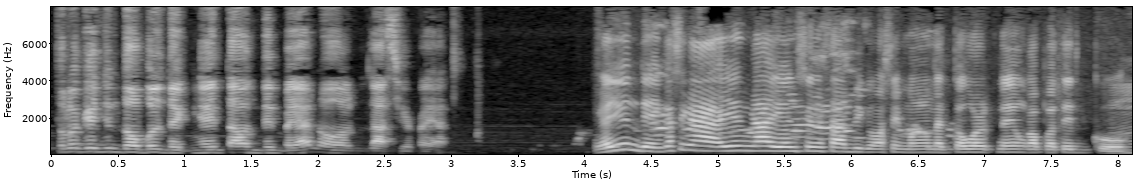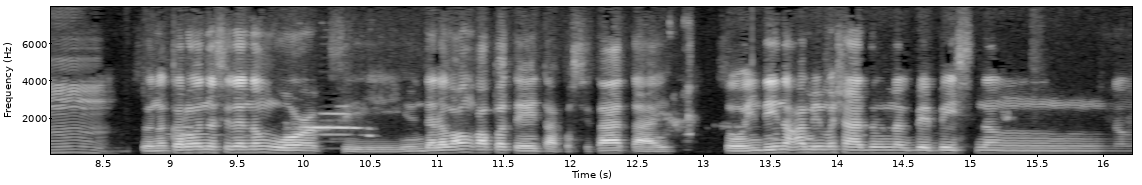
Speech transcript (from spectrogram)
tulugan yung double deck, ngayon taon din ba yan o last year pa yan? Ngayon din, kasi nga, yun nga yun sinasabi ko kasi mga nagka-work na yung kapatid ko. Mm. So, nagkaroon na sila ng work, si, yung dalawa kong kapatid, tapos si tatay. So, hindi na kami masyadong nagbe-base ng, ng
